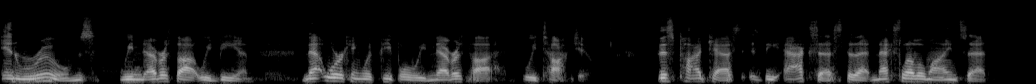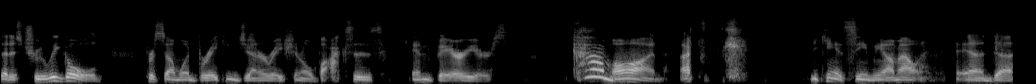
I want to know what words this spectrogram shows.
in rooms we never thought we'd be in, networking with people we never thought we'd talk to. This podcast is the access to that next level mindset that is truly gold for someone breaking generational boxes and barriers. Come on. I, you can't see me. I'm out and uh,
